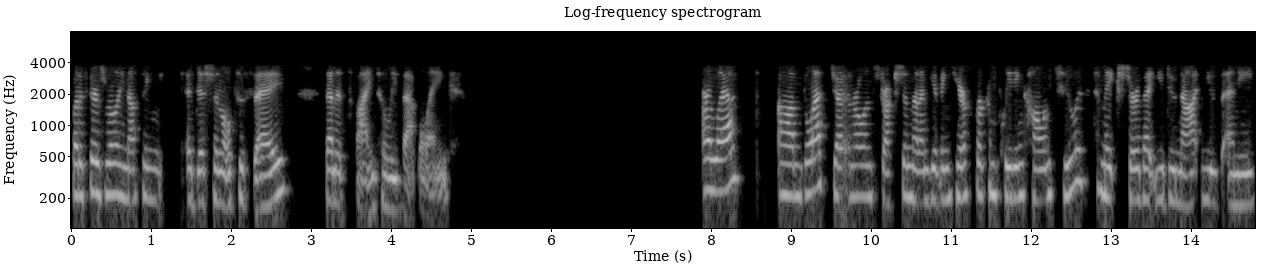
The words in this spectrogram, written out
but if there's really nothing additional to say, then it's fine to leave that blank. Our last, um, the last general instruction that I'm giving here for completing column two is to make sure that you do not use any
